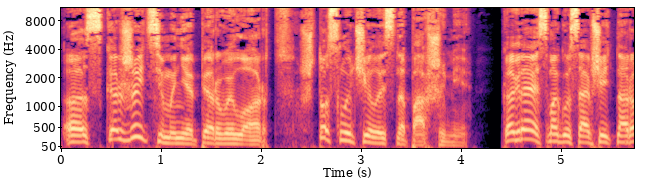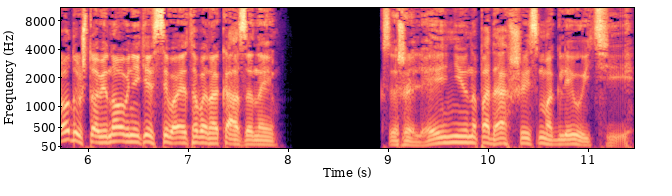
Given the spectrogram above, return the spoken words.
«А скажите мне, первый лорд, что случилось с напавшими? Когда я смогу сообщить народу, что виновники всего этого наказаны?» К сожалению, нападавшие смогли уйти.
